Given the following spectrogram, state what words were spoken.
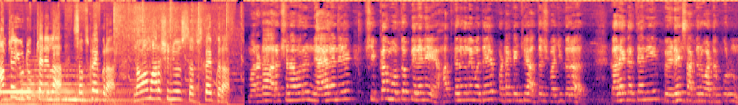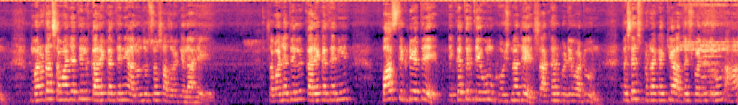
आमच्या युट्यूब चॅनेलला सबस्क्राईब करा. नवा महाराष्ट्र न्यूज सबस्क्राईब करा. मराठा आरक्षणावर न्यायालयाने शिक्कामोर्तब केल्याने हातकणंगलेमध्ये फटाक्यांची आतषबाजी करत कार्यकर्त्यांनी पेढे साखर वाटप करून मराठा समाजातील कार्यकर्त्यांनी आनंदोत्सव साजरा केला आहे. समाजातील कार्यकर्त्यांनी पाच तिकडी येथे एकत्रित येऊन घोषणा दे साखर पेढे वाटून तसेच फटाक्याची आतषबाजी करून हा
